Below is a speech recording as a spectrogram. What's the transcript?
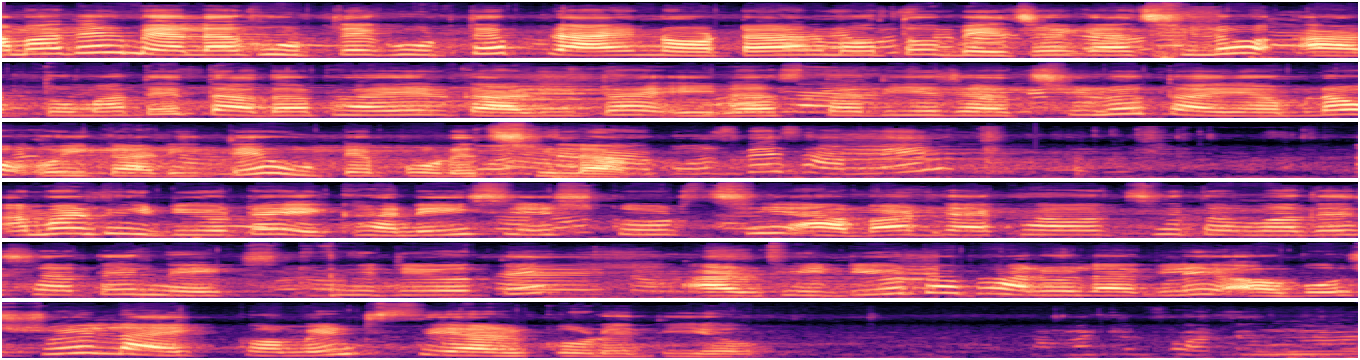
আমাদের মেলা ঘুরতে ঘুরতে প্রায় নটার মতো বেজে গেছিল আর তোমাদের দাদা ভাইয়ের গাড়িটা এই রাস্তা দিয়ে যাচ্ছিল তাই আমরা ওই গাড়িতে উঠে পড়েছিলাম। আমার ভিডিওটা এখানেই শেষ করছি আবার দেখা হচ্ছে তোমাদের সাথে নেক্সট ভিডিওতে। আর ভিডিওটা ভালো লাগলে অবশ্যই লাইক কমেন্ট শেয়ার করে দিও। আমাকে ফটোগুলো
